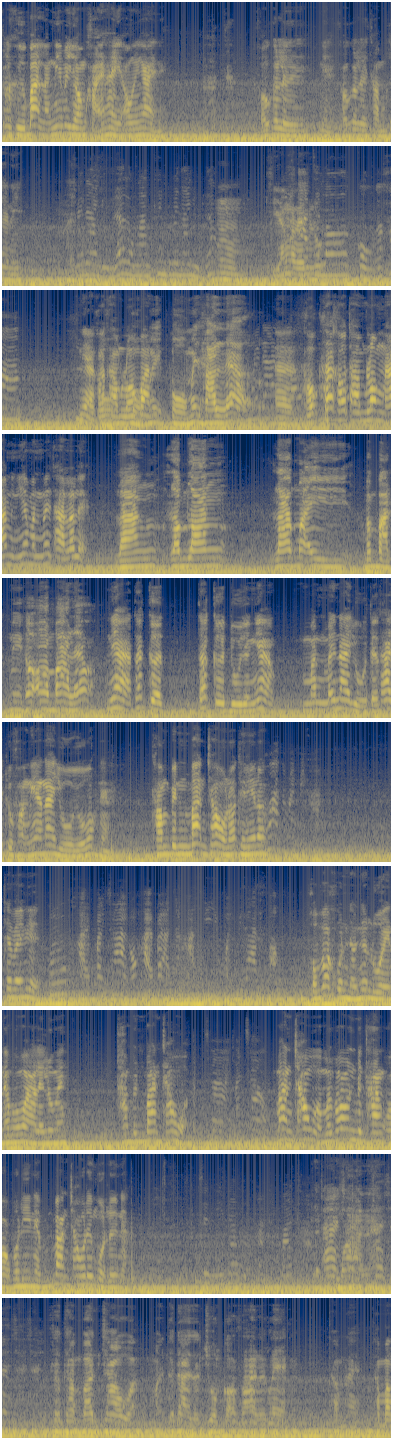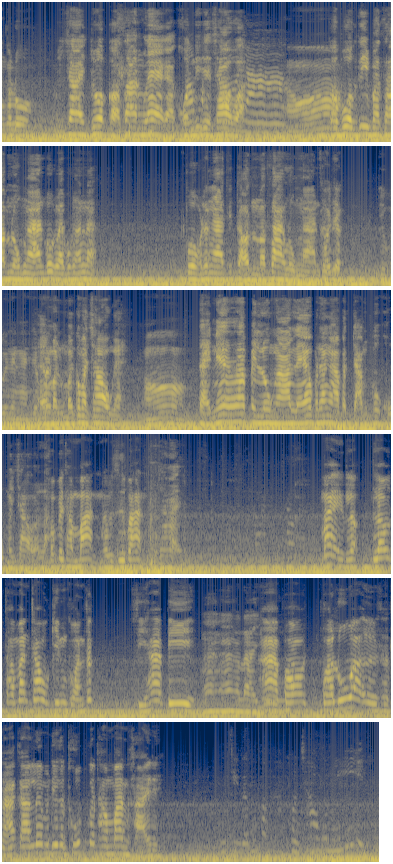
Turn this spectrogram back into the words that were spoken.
ก็คือบ้านหลังนี้ไม่ยอมขายให้เอาง่ายๆเนี่ยอาจจะเขาก็เลย เนี่ยเขาก็เลยทำแค่นี้ ไม่น่าอยู่แล้วโรงงานขึ้นก็ไม่น่าอยู่แล้วอืม เสียงอะไรอาจไม่จะรู้ รอโก่งราคาเนี่ยเขาทำล้อบ้าน โก่งไม่โก่งไม่ทันแล้ว ไม่ได้เออเขาถ้าเขาทำร่องน้ำอย่างเงี้ยมันไม่ทันแล้วแหละ รางลำรางรางใหม่บำบัดนี่เขาอ้อมบ้านแล้ว เนี่ยถ้าเกิดถ้าเกิดอยู่อย่างเงี้ยมันไม่น่าอยู่ แต่ถ้าอยู่ฝั่งเนี้ยน่าอยู่อยู่เนี่ยทำเป็นบ้านเช่าเนาะทีนี้เนาะว่าทำไมไม่ขายใช่ไหมพี่เผมว่าคนแถวเนี้ยรวยนะ เพราะว่าอะไรรู้ไหมทำเป็นบ้านเช่าอะ ใช่บ้านเช่าบ้านเช่าอะมันเพราะมันเป็นทางออกพอดีเนี่ยเป็นบ้านเช่าได้หมดเลยเนี่ยเส้นนี้น่ามาหาทำบ้านขายแต่ใช่ผมว่าใช่นะใช่ใช่ใช่ใช่ถ้าทำบ้านเช่าอะ มันก็ได้ตอนช่วงก่อสร้างแรกๆอะทำอะไรทำบังกะโลไม่ใช่ช่วงก่อสร้างแรกอะ คนที่จะเช่าอะวลอ๋อก็พวกที่มาทำโรงงานพวกอะไรพวกนั้นน่ะ พวกพนักงานที่ตอนมาสร้างโรงงานเขาจะอยู่เป็นยังไงจะเออมันมันก็มาเช่าไง อ๋อแต่เนี้ยถ้าเป็นโรงงานแล้วพนักงานประจำก็คงไม่เช่าแล้วล่ะเขาไปทำบ้านเขาไปซื้อบ้าน ใช่ไม่เราเราทำบ้านเช่ากินก่อนสักสี่ห้าปี งั้นก็ได้อยู่อ่าพอพอรู้ว่าเออสถานการณ์เริ่มไม่ดีก็ทุบก็ทำบ้านขายดิจริงๆแล้วมันก็คนเช่าก็มี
